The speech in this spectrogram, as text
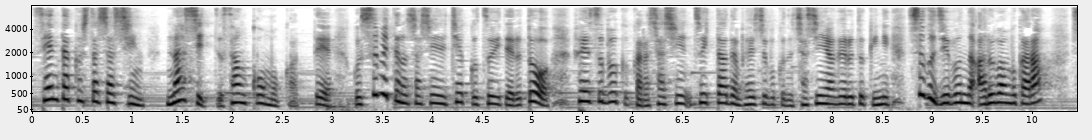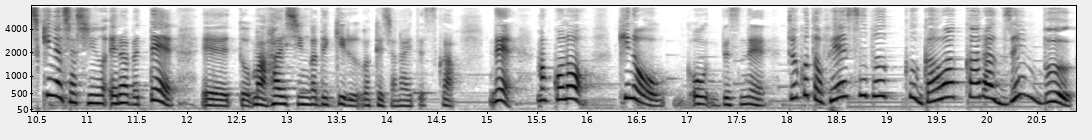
選択した写真なしっていう3項目あってこれ全ての写真にチェックついてるとフェイスブックから写真ツイッターでもフェイスブックで写真上げるときにすぐ自分のアルバムから好きな写真を選べて、えー、っとまあ、配信ができるわけじゃないですか。で、まあ、この機能をですねということは Facebook 側から全部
